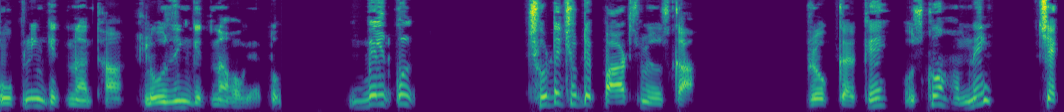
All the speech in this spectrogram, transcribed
ओपनिंग कितना था? क्लोजिंग कितना हो गया? तो बिल्कुल छोटे छोटे पार्ट्स में उसका ब्रोक करके उसको हमने चेक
